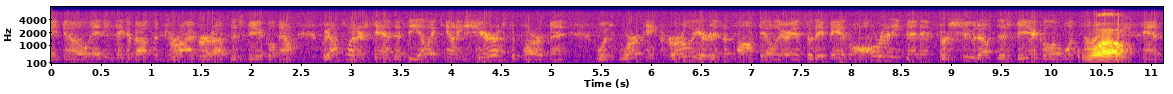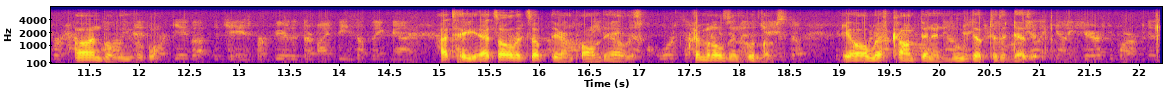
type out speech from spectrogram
They know anything about the driver of this vehicle. Now, we also understand that the LA County Sheriff's Department was working earlier in the Palmdale area, so they may have already been in pursuit of this vehicle at one time. Wow. And perhaps lost it Unbelievable. Gave up the chase for fear that there might be something. Uh, I tell you, that's all that's up there in Palmdale is criminals and hoodlums. They all left Compton and moved up to the desert.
